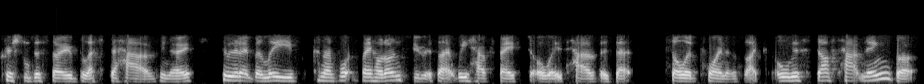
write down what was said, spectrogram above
Christians are so blessed to have. You know, people that don't believe, kind of what they hold on to. It's like we have faith to always have as that solid point of like all this stuff's happening, but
